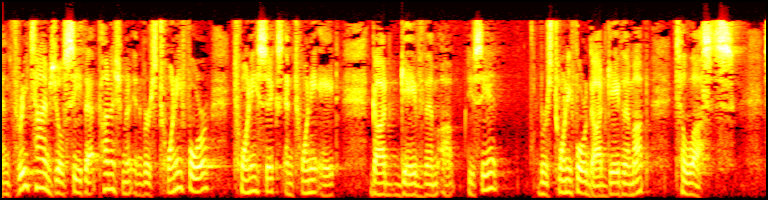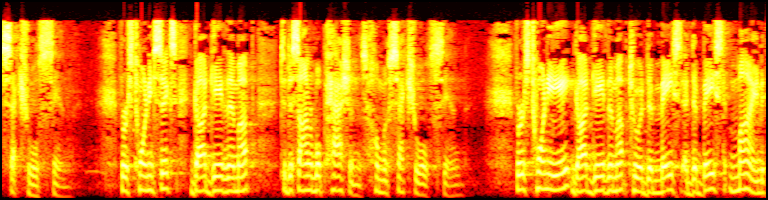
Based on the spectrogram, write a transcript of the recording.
And three times you'll see that punishment in verse 24, 26, and 28. God gave them up. Do you see it? Verse 24, God gave them up to lusts, sexual sin. Verse 26, God gave them up to dishonorable passions, homosexual sin. Verse 28, God gave them up to a debased, a debased mind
